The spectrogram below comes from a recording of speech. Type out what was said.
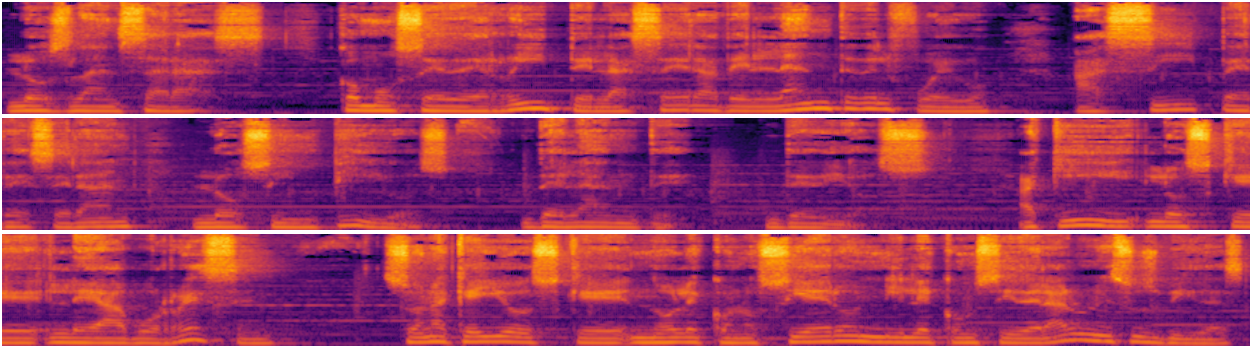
los lanzarás. Como se derrite la cera delante del fuego, así perecerán los impíos delante de Dios. Aquí los que le aborrecen son aquellos que no le conocieron ni le consideraron en sus vidas,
